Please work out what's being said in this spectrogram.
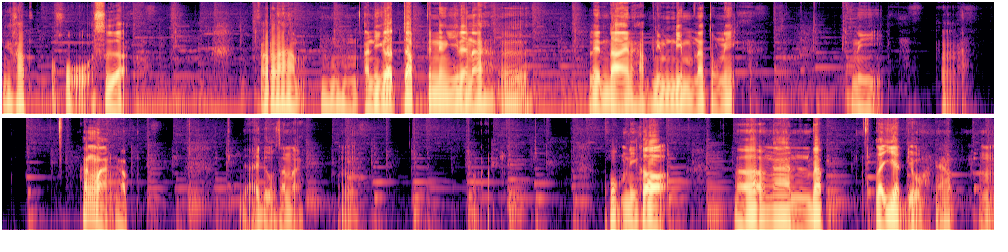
นี่ครับ โอ้โห เสื้อกล้ามอืมอันนี้ก็จับเป็นอย่างนี้เลยนะ เออ เล่นได้นะครับ นิ่มๆนะตรงนี้ นี่ข้างหลังครับ เดี๋ยวให้ดูสักหน่อยอผมนี่ก็เอองานแบบละเอียดอยู่นะครับ อืม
